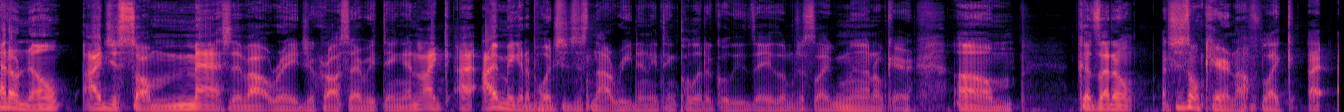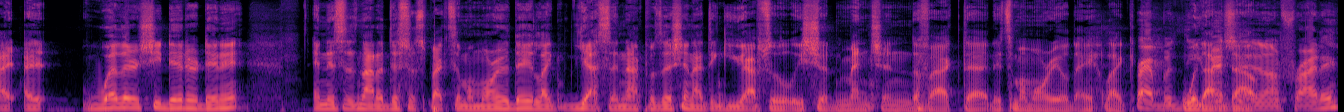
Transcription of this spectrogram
I don't know. I just saw massive outrage across everything, and like I, I make it a point to just not read anything political these days. I'm just like, nah, I don't care, um, because I don't, I just don't care enough. Like I, I, I, whether she did or didn't, and this is not a disrespect to Memorial Day. Like yes, in that position, I think you absolutely should mention the fact that it's Memorial Day. Like right, but you without a mentioned doubt, it on Friday.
